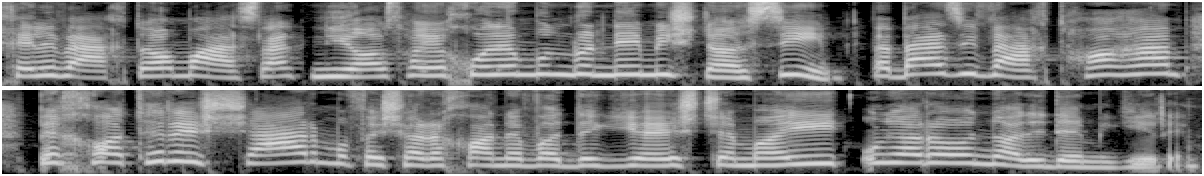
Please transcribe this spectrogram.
خیلی وقتها ما اصلا نیازهای خودمون رو نمی‌شناسیم و بعضی وقتها هم به خاطر شرم و فشار خانوادگی یا اجتماعی اونها رو نادیده می‌گیریم.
